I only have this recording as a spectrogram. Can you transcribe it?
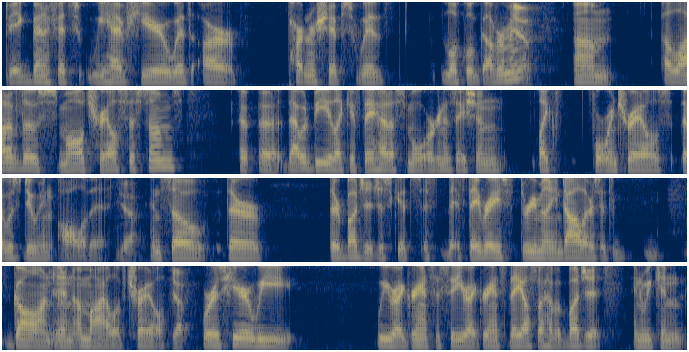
big benefits we have here with our partnerships with local government. Um, a lot of those small trail systems, uh, uh, that would be like if they had a small organization like Fort Wayne Trails that was doing all of it. Yeah. And so their their budget just gets if if they raise three million dollars, it's gone in a mile of trail. Yep. Whereas here we we write grants, the city write grants. They also have a budget, and we can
